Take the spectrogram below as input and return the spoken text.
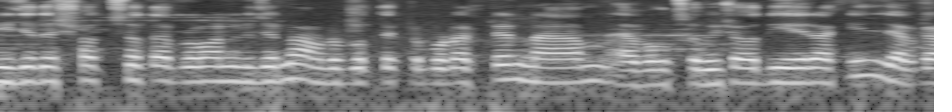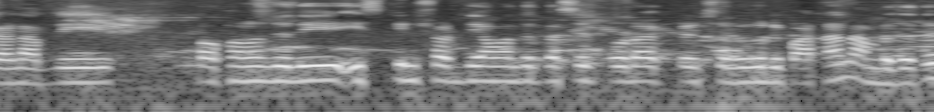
নিজেদের স্বচ্ছতা প্রমাণের জন্য আমরা প্রত্যেকটা প্রোডাক্টের নাম এবং ছবি সহ দিয়ে রাখি। যার কারণে আপনি কখনো যদি স্ক্রিনশট দিয়ে আমাদের কাছে প্রোডাক্টের ছবিগুলি পাঠান, আমরা যাতে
